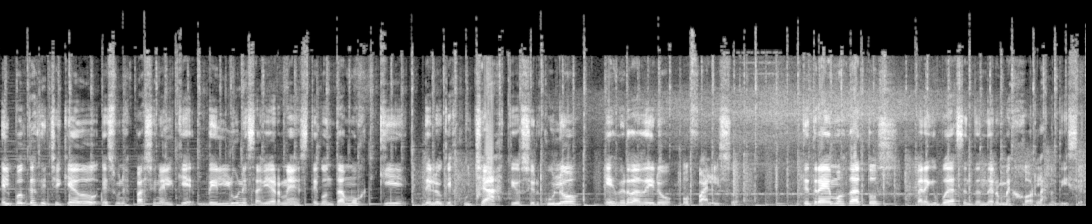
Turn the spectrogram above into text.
El podcast de Chequeado es un espacio en el que de lunes a viernes te contamos qué de lo que escuchaste o circuló es verdadero o falso. Te traemos datos para que puedas entender mejor las noticias.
